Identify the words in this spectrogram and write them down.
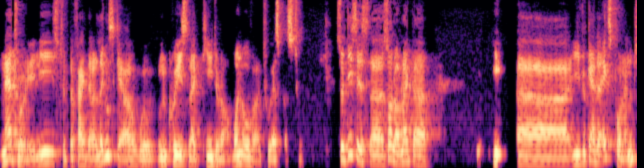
naturally leads to the fact that length scale will increase like t to the 1 over 2s plus 2. So this is uh, sort of like the, uh, if you get the exponent,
